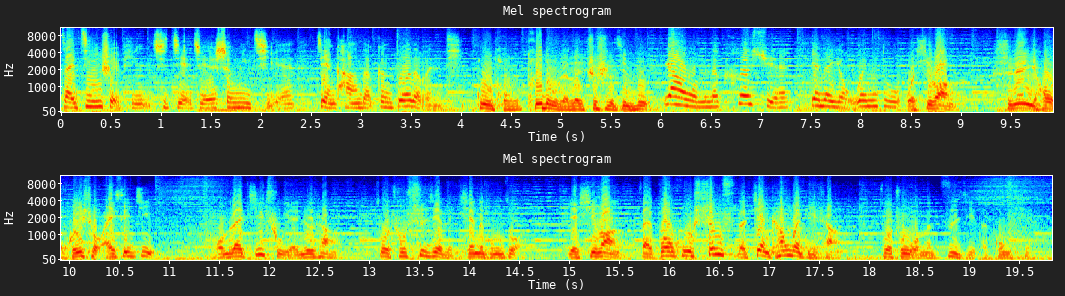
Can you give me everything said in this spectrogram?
在基因水平去解决生命起源、健康的更多的问题。共同推动人类知识的进步。让我们的科学变得有温度。我希望十年以后回首 ICG，我们在基础研究上做出世界领先的工作，也希望在关乎生死的健康问题上做出我们自己的贡献。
